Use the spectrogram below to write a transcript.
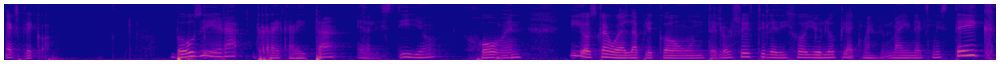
Me explico. Bosie era recarita, era listillo, joven, y Oscar Wilde aplicó un Taylor Swift y le dijo, You look like my, next mistake.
